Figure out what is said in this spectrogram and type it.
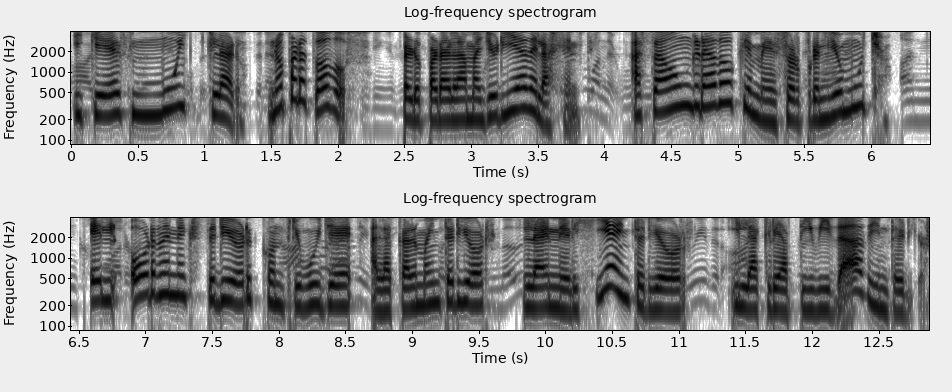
y que es muy claro, no para todos, pero para la mayoría de la gente, hasta un grado que me sorprendió mucho. El orden exterior contribuye a la calma interior, la energía interior y la creatividad interior.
